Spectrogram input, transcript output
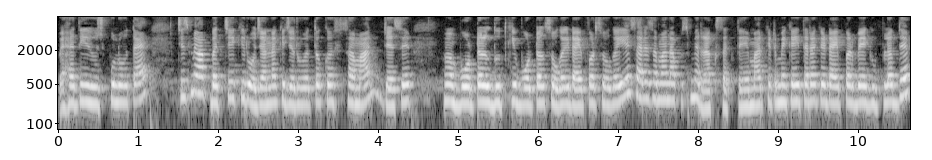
बेहद ही यूजफुल होता है, जिसमें आप बच्चे की रोज़ाना की ज़रूरतों का सामान, जैसे बोतल, दूध की बोटल्स हो गई डाइपर्स हो गई, ये सारे सामान आप उसमें रख सकते हैं। मार्केट में कई तरह के डाइपर बैग उपलब्ध है,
